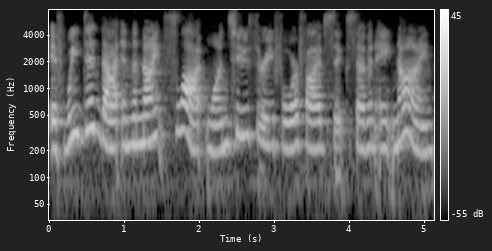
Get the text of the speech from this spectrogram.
If we did that in the ninth slot, one, two, three, four, five, six, seven, eight, nine,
